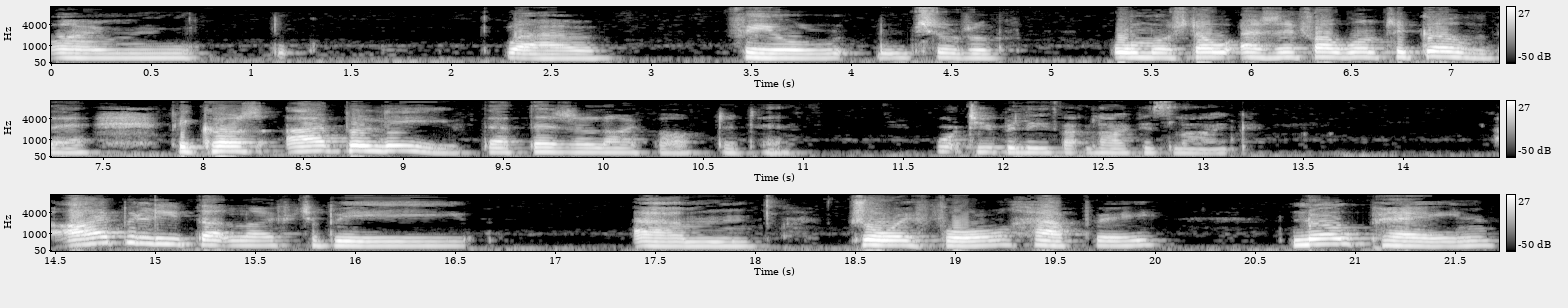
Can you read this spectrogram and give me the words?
I'm uh, feel sort of almost as if I want to go there because I believe that there's a life after death. What do you believe that life is like? I believe that life to be um, joyful, happy, no pain,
